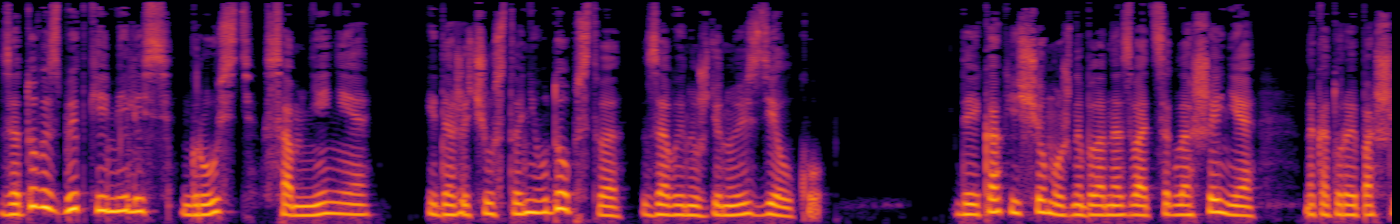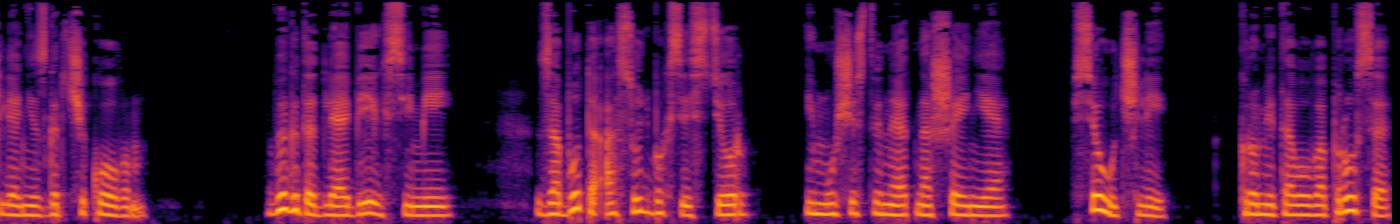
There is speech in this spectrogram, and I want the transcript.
Зато в избытке имелись грусть, сомнения и даже чувство неудобства за вынужденную сделку. Да и как еще можно было назвать соглашение, на которое пошли они с Горчаковым? Выгода для обеих семей, забота о судьбах сестер, имущественные отношения – все учли, кроме того вопроса,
